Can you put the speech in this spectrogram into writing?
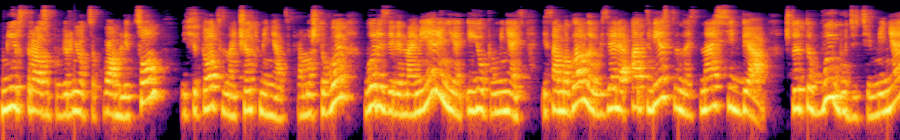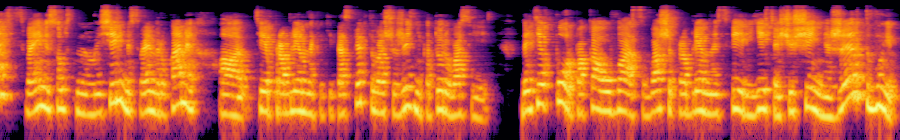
мир сразу повернется к вам лицом, и ситуация начнет меняться, потому что вы выразили намерение ее поменять, и самое главное, вы взяли ответственность на себя, что это вы будете менять своими собственными усилиями, своими руками а, те проблемные какие-то аспекты вашей жизни, которые у вас есть. До тех пор, пока у вас в вашей проблемной сфере есть ощущение жертвы,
